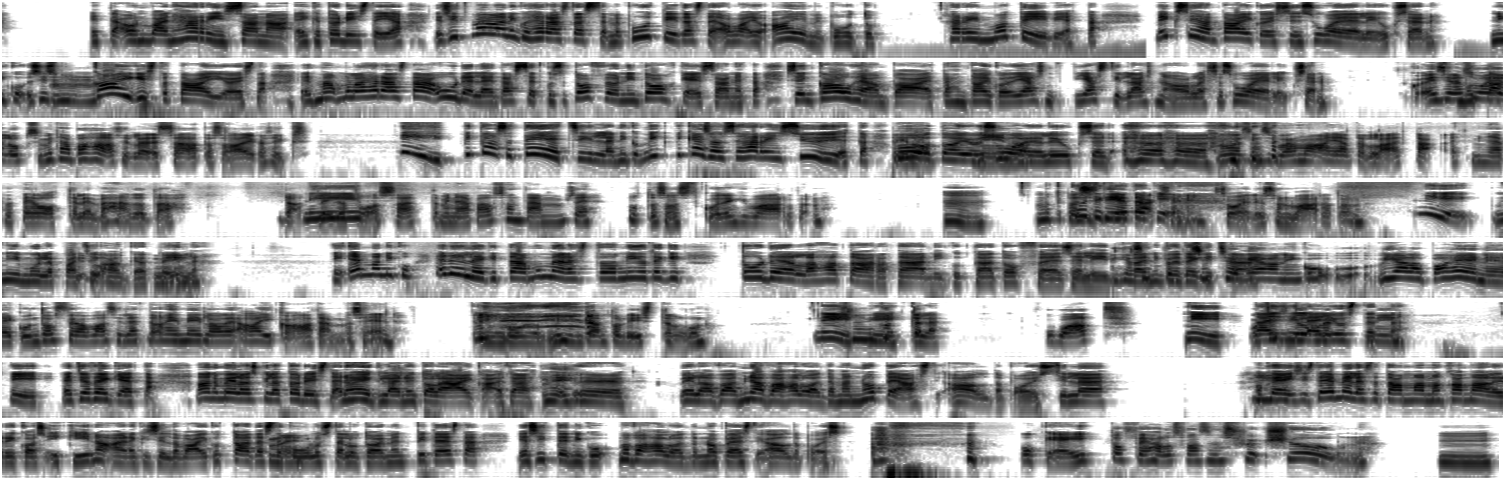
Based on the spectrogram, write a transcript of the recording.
Että on vain Härin sana, eikä todistajia. Ja sitten meillä niin heräsi tässä, me puhuttiin tästä ja ollaan jo aiemmin puhuttu, Härin motiivi, että miksi hän taikoisi sen suojeliuksen niin kuin, siis Mhm. mm-hmm. kaikista taijoista. Et mä, mulla heräsi tää uudelleen tässä, että kun se Toffe on niin tohkeissaan, että sen kauheampaa, että hän taikoi jäs, jästin läsnä ollessa suojeliuksen. Kun ei siinä Mutta- suojeluksi, mitä pahaa sillä edes saataisiin aikaiseksi. Niin, mitä sä teet sillä? Niin kuin, mikä se olisi se Härin syy, että Pelot- tajoi niin, no. suojeliuksen? Voisin se varmaan ajatella, että, että minäpä pelottelen vähän tota Dudleyta Niin. tuossa, että minäpä osaan tämmöisen. Mutta se on sitten kuitenkin vaaraton. Mm. Mutta Tai siis tietääkseni jotenkin... suojelius on vaaraton. Niin, niin muille paitsi ankeuttajille. niin. Niin. en mä niinku, edelleenkin tää mun mielestä tää on niin jotenkin todella hatara tää, niinku, tää Toffeen seli. Ja tai sitten niinku sit se tää... vielä, niinku, vielä pahenee, kun Toffe on vaan silleen, että no ei meillä ole aikaa tämmöiseen niinku, mihinkään todisteluun. Niin, on niin, niinku, että- kyllä. What? Niin, Mut tai silleen just, että... niin. Niin. Niin, että jotenkin, että aina meillä olisi kyllä todistaa, no ei kyllä nyt ole aikaa, että Niin. öö, meillä on vaan, minä vaan haluan tämän nopeasti alta pois. Silleen, okei, okay, siis teidän mielestä tämä on maailman kamalin rikos ikinä, ainakin siltä vaikuttaa tästä Niin. kuulustelutoimenpiteestä. Ja sitten niin kuin, mä vaan haluan tämän nopeasti alta pois. okei. Okay. Toffe halusi vaan sen sh- shown. Mm.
